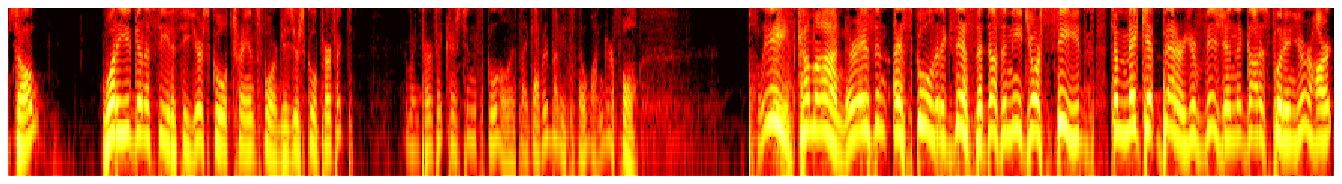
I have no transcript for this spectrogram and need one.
so, what are you going to see to see your school transformed? Is your school perfect? I mean, perfect Christian school. It's like everybody's so wonderful. Please, come on. There isn't a school that exists that doesn't need your seeds to make it better, your vision that God has put in your heart.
